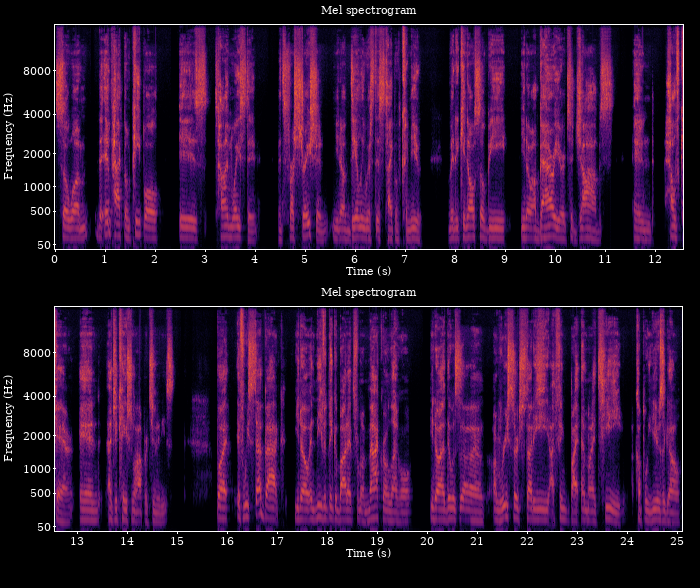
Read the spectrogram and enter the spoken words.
So um, the impact on people is time wasted. It's frustration, you know, dealing with this type of commute. But it can also be, you know, a barrier to jobs and healthcare and educational opportunities. But if we step back, you know, and even think about it from a macro level, you know, there was a, a research study, I think by MIT a couple years ago.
